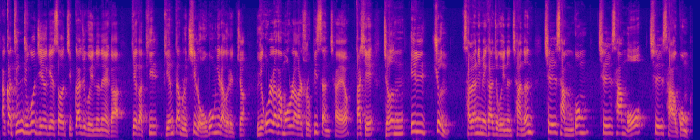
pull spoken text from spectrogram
아까 준주거 지역에서 집 가지고 있는 애가 걔가 BMW 750이라 그랬죠. 그게 올라가면 올라갈수록 비싼 차예요. 다시 전일준 사장님이 가지고 있는 차는 730, 735, 740.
